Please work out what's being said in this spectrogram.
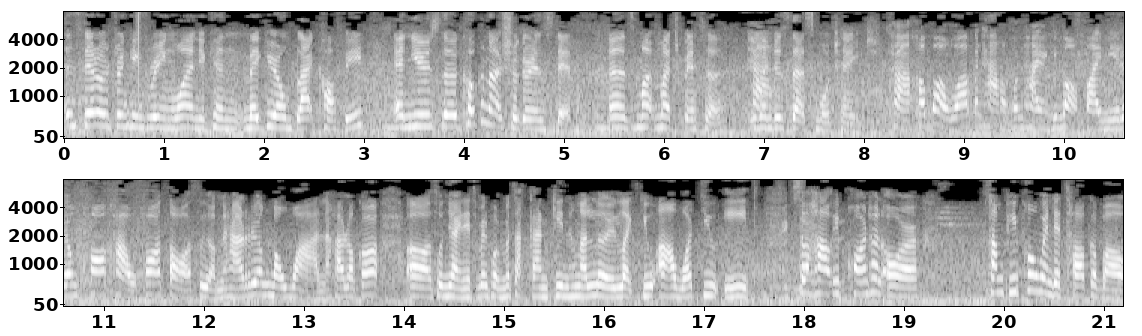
instead of drinking three in one, you can make your own black coffee and use the coconut sugar instead, and it's much much better Even Yeah. just that small change. ค่ะเขาบอกว่าปัญหาของคนไทยอย่างที่บอกไปมีเรื่องข้อเข่าข้อต่อเสื่อมนะคะ เรื่องเบาหวานนะคะ แล้วก็เอ่อส่วนใหญ่เนี่ยจะเป็นผลมาจากการกินทั้งนั้นเลย like you are what you eat so how important or some people when they talk about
